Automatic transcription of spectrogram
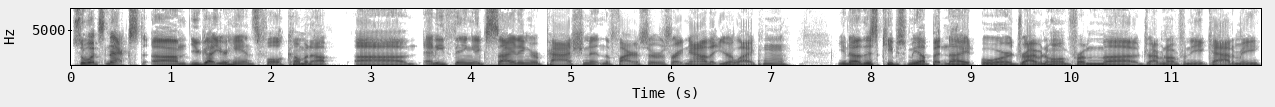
So what's next? Um, you got your hands full coming up. Uh, anything exciting or passionate in the fire service right now that you're like, hmm, you know, this keeps me up at night, or driving home from uh, driving home from the academy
